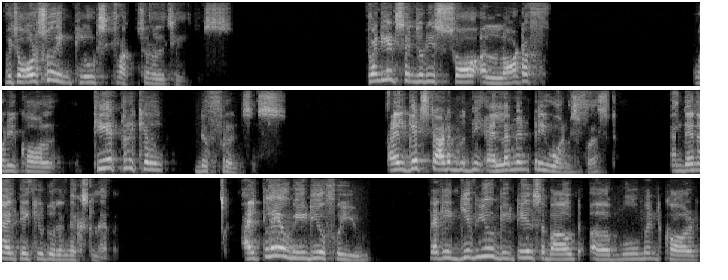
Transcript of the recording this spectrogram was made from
which also include structural changes. 20th century saw a lot of what do you call theatrical differences. I'll get started with the elementary ones first, and then I'll take you to the next level. I'll play a video for you that will give you details about a movement called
